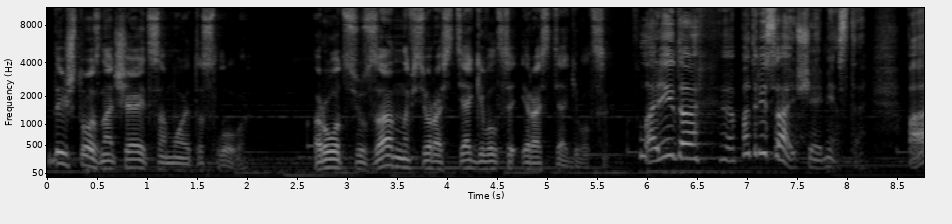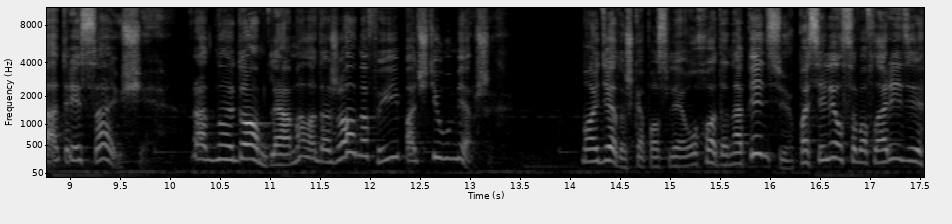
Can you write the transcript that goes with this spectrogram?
да и что означает само это слово. Рот Сюзанны все растягивался и растягивался. Флорида – потрясающее место. Потрясающее. Родной дом для молодоженов и почти умерших. Мой дедушка после ухода на пенсию поселился во Флориде,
